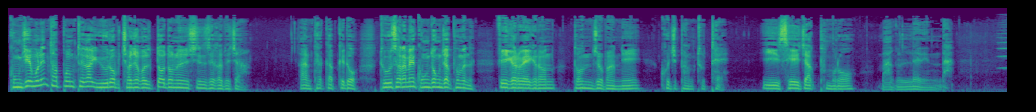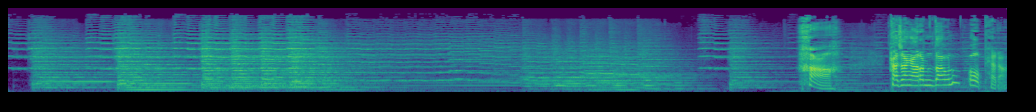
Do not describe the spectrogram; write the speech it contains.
궁지에 몰린 다폰테가 유럽 전역을 떠도는 신세가 되자 안타깝게도 두 사람의 공동작품은 피가로의 결혼, 돈조반니, 고집한 투테 이 세 작품으로 막을 내린다. 하, 가장 아름다운 오페라.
